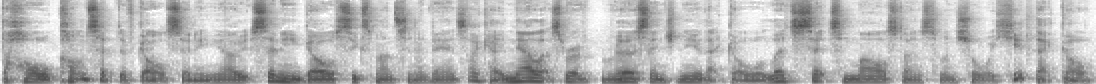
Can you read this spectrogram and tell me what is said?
the whole concept of goal setting. You know, setting a goal six months in advance. Okay, now let's reverse engineer that goal, or let's set some milestones to ensure we hit that goal.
